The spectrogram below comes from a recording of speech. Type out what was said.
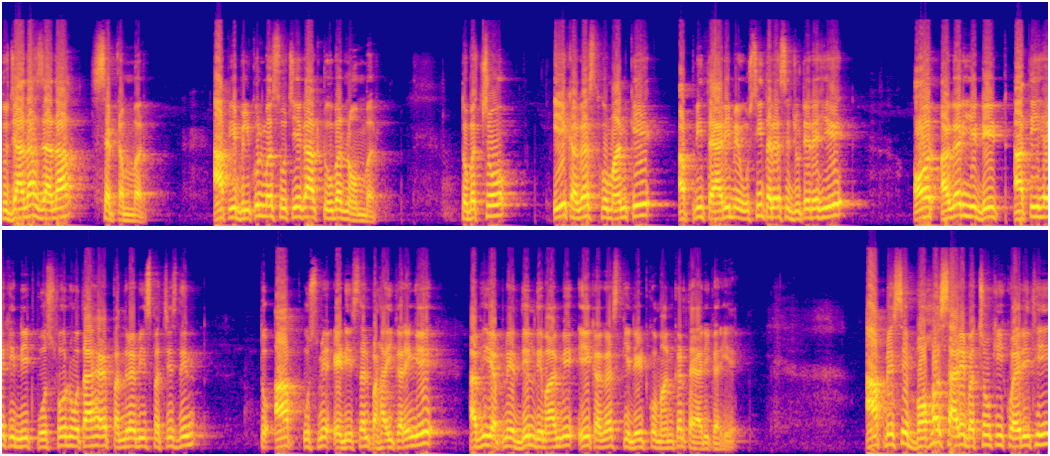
तो ज़्यादा से ज़्यादा सितंबर। आप ये बिल्कुल मत सोचिएगा, अक्टूबर, नवंबर। तो बच्चों, एक अगस्त को मान के अपनी तैयारी में उसी तरह से जुटे रहिए। और अगर ये डेट आती है कि नीट पोस्टपोन होता है पंद्रह, बीस, पच्चीस दिन तो आप उसमें एडिशनल पढ़ाई करेंगे। अभी अपने दिल दिमाग में एक अगस्त की डेट को मानकर तैयारी करिए। आप में से बहुत सारे बच्चों की क्वेरी थी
